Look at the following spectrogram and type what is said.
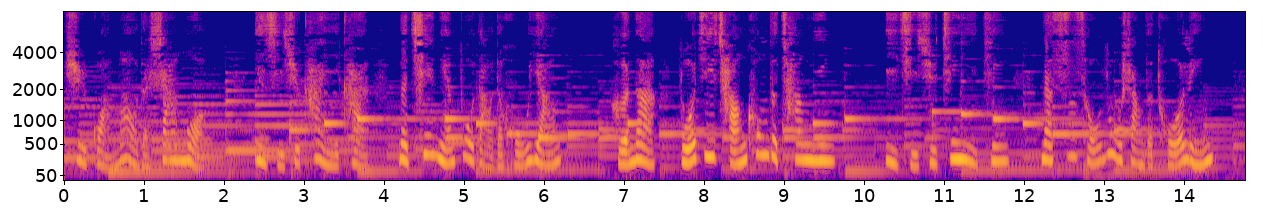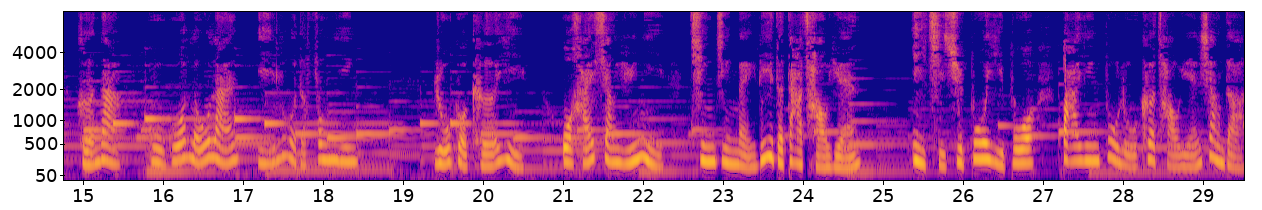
去广袤的沙漠，一起去看一看那千年不倒的胡杨和那。搏击长空的苍鹰，一起去听一听那丝绸路上的驼铃，和那古国楼兰遗落的风音。如果可以，我还想与你亲近美丽的大草原，一起去拨一拨巴音布鲁克草原上的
